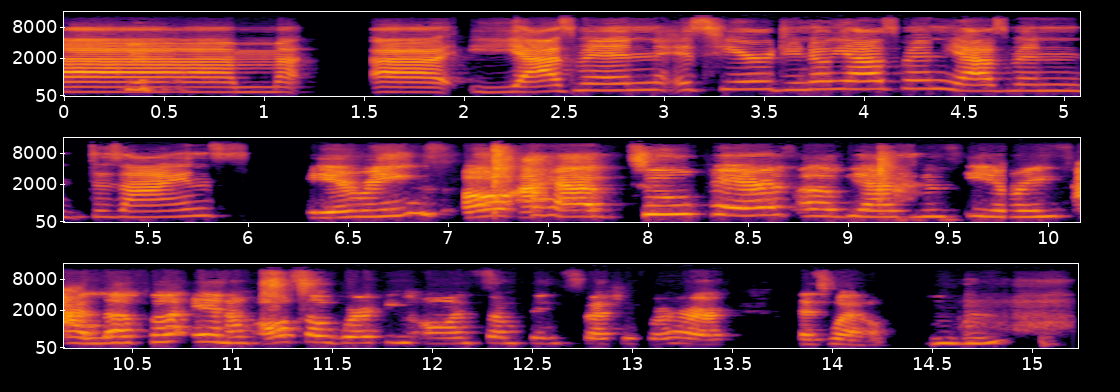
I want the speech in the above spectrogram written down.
Um uh Yasmin is here. Do you know Yasmin? Yasmin Designs. earrings. Oh, I have two pairs of Yasmin's earrings. I love her, and I'm also working on something special for her as well. Mhm.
